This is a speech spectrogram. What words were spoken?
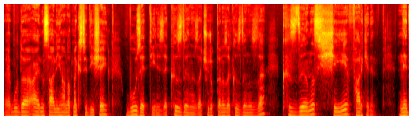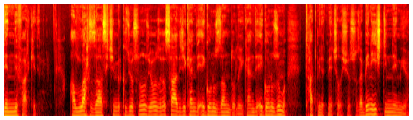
Ee, burada Aydın Salih'in anlatmak istediği şey buz ettiğinizde, kızdığınızda, çocuklarınıza kızdığınızda kızdığınız şeyi fark edin. Nedenini fark edin. Allah rızası için mi kızıyorsunuz yoksa sadece kendi egonuzdan dolayı, kendi egonuzu mu tatmin etmeye çalışıyorsunuz? Beni hiç dinlemiyor.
